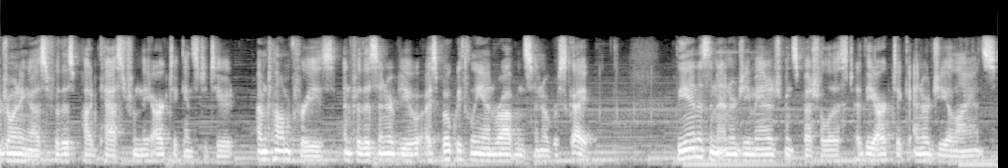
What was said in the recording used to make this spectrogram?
joining us for this podcast from the Arctic Institute. I'm Tom Fries, and for this interview, I spoke with Leanne Robinson over Skype. Leanne is an energy management specialist at the Arctic Energy Alliance,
